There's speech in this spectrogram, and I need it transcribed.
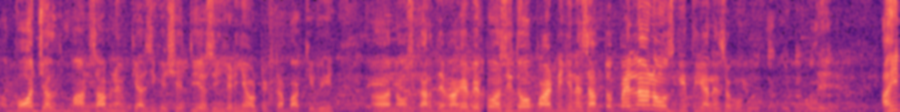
ਅ, ਬਹੁਤ ਜਲਦ ਮਾਨ ਸਾਹਿਬ ਨੇ ਵੀ ਕਿਹਾ ਸੀ ਕਿ ਛੇਤੀ ਅਸੀਂ ਜਿਹੜੀਆਂ ਉਹ ਟਿਕਟਾਂ ਬਾਕੀ ਵੀ ਅਨਾਉਂਸ ਕਰ ਦੇਵਾਂਗੇ। ਵੇਖੋ ਅਸੀਂ ਦੋ ਪਾਰਟੀ ਜਿਹਨੇ ਸਭ ਤੋਂ ਪਹਿਲਾਂ ਅਨਾਉਂਸ ਕੀਤੀਆਂ ਨੇ ਸਗੋਂ। ਤੇ ਅਸੀਂ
